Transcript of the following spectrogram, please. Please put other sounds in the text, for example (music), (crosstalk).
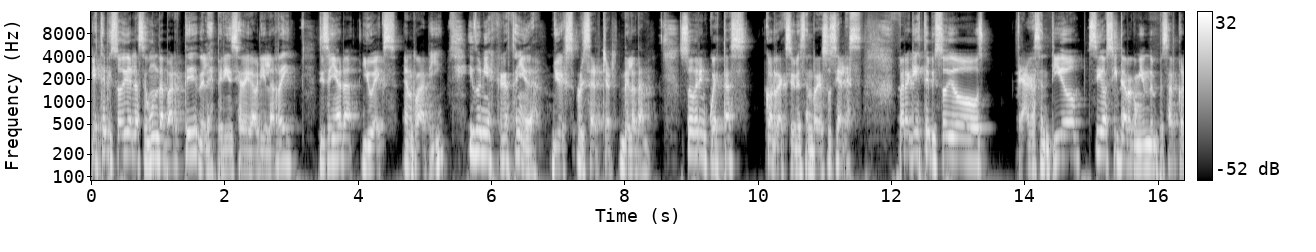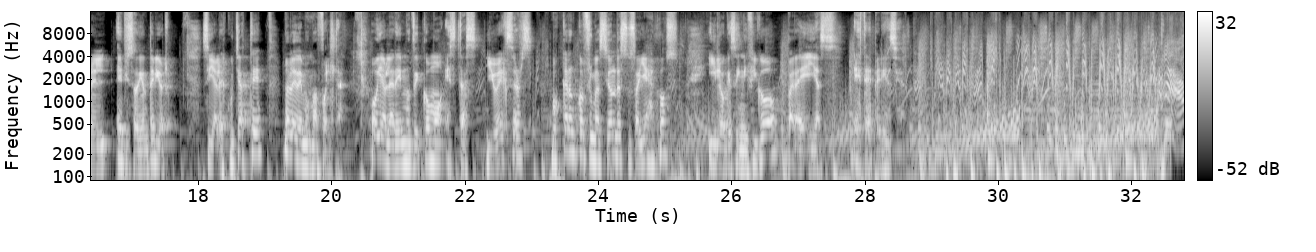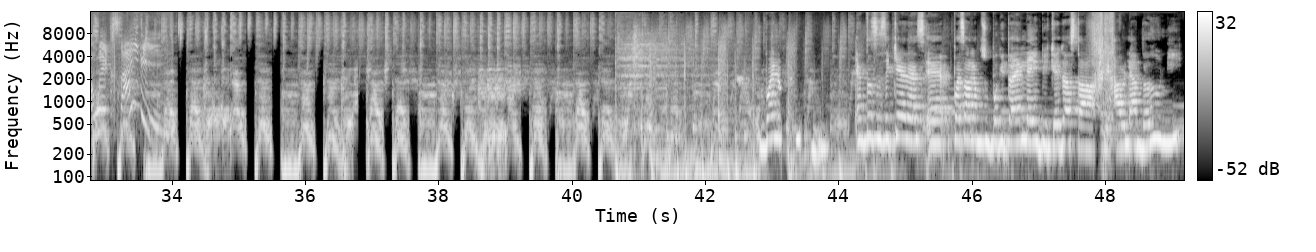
Este episodio es la segunda parte de la experiencia de Gabriela Rey, diseñadora UX en Rappi, y Doniesca Castañeda, UX Researcher de la TAM, sobre encuestas con reacciones en redes sociales. Para que este episodio te haga sentido, sí o sí te recomiendo empezar con el episodio anterior. Si ya lo escuchaste, no le demos más vuelta. Hoy hablaremos de cómo estas UXers buscaron confirmación de sus hallazgos y lo que significó para ellas esta experiencia. Bueno, entonces si quieres, eh, pues hablamos un poquito de Lady que ya está eh, hablando Duni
